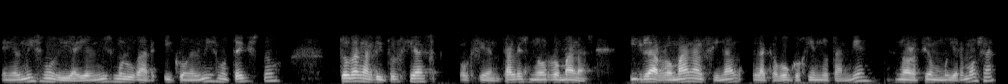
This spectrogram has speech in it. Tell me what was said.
en el mismo día y en el mismo lugar y con el mismo texto todas las liturgias occidentales no romanas. Y la romana al final la acabó cogiendo también. Es una oración muy hermosa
